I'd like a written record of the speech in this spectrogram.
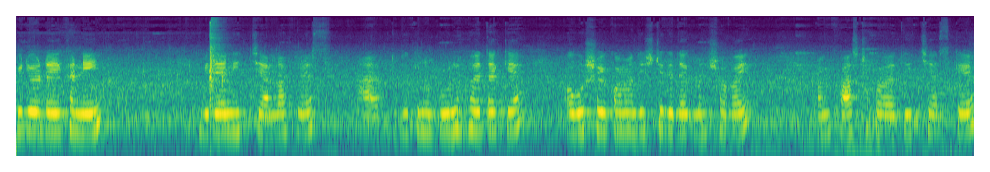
ভিডিওটা এখানেই। বিদায় নিচ্ছি, আল্লাহ হাফেজ। আর যদি কোনো ভুল হয়ে থাকে, অবশ্যই কমা দৃষ্টিতে দেখবেন সবাই। আমি ফার্স্ট করে দিচ্ছি আজকে।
